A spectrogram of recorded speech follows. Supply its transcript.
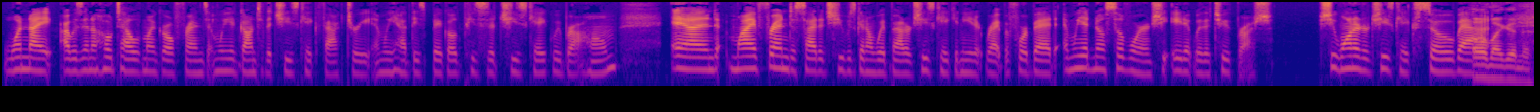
one night I was in a hotel with my girlfriends, and we had gone to the Cheesecake Factory, and we had these big old pieces of cheesecake we brought home. And my friend decided she was going to whip out her cheesecake and eat it right before bed, and we had no silverware, and she ate it with a toothbrush. She wanted her cheesecake so bad. Oh my goodness!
